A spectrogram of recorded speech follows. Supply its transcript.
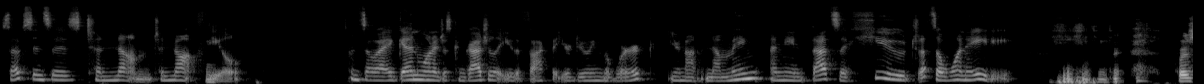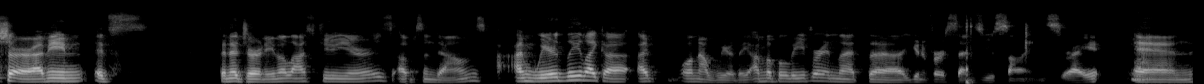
substances to numb, to not mm. feel. And so I again want to just congratulate you the fact that you're doing the work, you're not numbing. I mean, that's a huge, that's a 180. For sure. I mean, it's been a journey in the last few years, ups and downs. I'm weirdly like a I well not weirdly. I'm a believer in that the universe sends you signs, right? And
